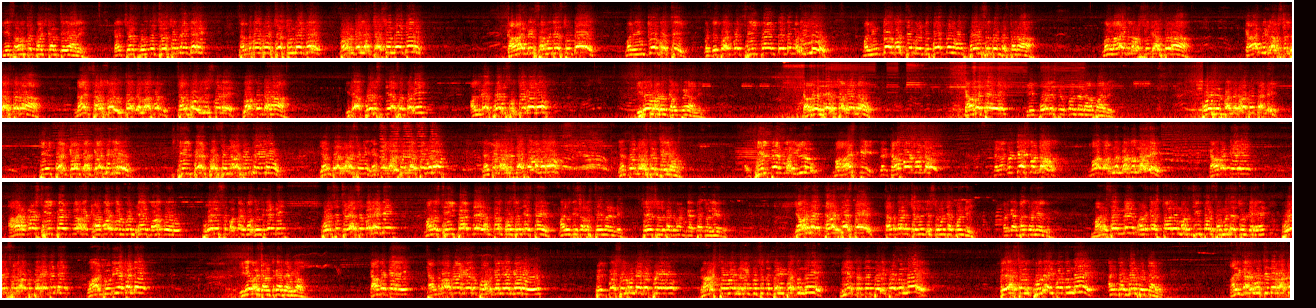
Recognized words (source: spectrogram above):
ఈ సమస్య పరిష్కారం చేయాలి. కానీ ప్రభుత్వం చేస్తుందంటే చంద్రబాబు నాయుడు చేస్తుందంటే పవన్ కళ్యాణ్ చేస్తుందంటే కార్మిక సమ చేస్తుంటే మన ఇంట్లోకి వచ్చి మన డిపార్ట్మెంట్ సీల్ ప్లాంట్ అంటే మన ఇల్లు మన ఇంట్లోకి వచ్చి మన డిపార్ట్మెంట్ పోలీసులు పంపిస్తారా? మన నాయకులు అరెస్టులు చేస్తారా? కార్మికులు అరెస్టులు చేస్తారా? నా సెల్ ఫోన్ సెల్ తీసుకొని లోకుంటారా ఇదే పోలీసు చేసే పని. అందుకే పోలీసు ఉద్యోగాలు. ఇదే వాడు కలెక్టర్ గారిని. కలెక్టర్ చేస్తామే మేము కాబట్టి మీ పోలీసు ఇబ్బంది నడపాలి పోలీసు ఇబ్బంది ఆపించండి స్టీల్ ప్లాంట్ కార్మికులు స్టీల్ ప్లాంట్ పరిస్థితి నాశనం చేయడం ఎంత నాశనం ఎంత నాశనం చేస్తాం మనం ఎంత నాశనం చేస్తామో మనం? ఎంతో నాశనం చేయం. స్టీల్ ప్లాంట్ మా ఇల్లు మా ఆస్తి దాన్ని కాపాడుకుంటాం. దాన్ని అభివృద్ధి చేసుకుంటాం. మాకు అన్నం పెడుతుందని కాబట్టి ఆ రకం స్టీల్ ప్లాంట్ ద్వారా కాపాడుకుంటుంటే మాకు పోలీసు పక్కన మాకు ఎందుకండి? పోలీసు చేయాల్సిన పని అండి మనం స్టీల్ ప్లాంట్ ఎంత ధ్వంసం చేస్తే మనం తీసి అరెస్ట్ చేయమనండి. స్టేషన్లు పెట్టమని అభ్యంతరం లేదు. ఎవరైనా దాడి చేస్తే చట్టపరమైన చర్యలు తీసుకోమని చెప్పండి. మనకి అభ్యంతరం లేదు. మన సమ్మె మన కష్టాలు మన జీవితాలు సంబంధిస్తుంటే పోలీసులు వాడు చూడేటండి ఇదే మన కరెక్ట్గా పెరిగాం కాబట్టి చంద్రబాబు నాయుడు గారు పవన్ కళ్యాణ్ గారు ప్రతిపక్షంలో ఉండేటప్పుడు రాష్ట్రంలో నిరంకుశత పెరిగిపోతుంది నియంత్రణ పెరిగిపోతుంది ప్రజాస్వామ్యం పూర్తి అయిపోతుంది అని గొప్పలు పెట్టాడు అధికారం వచ్చిన తర్వాత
